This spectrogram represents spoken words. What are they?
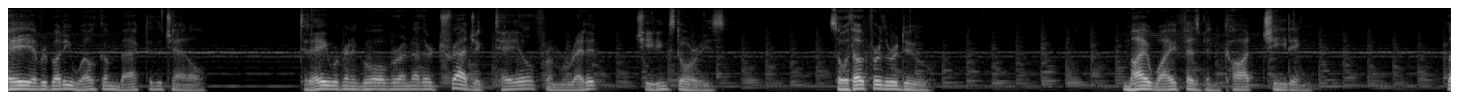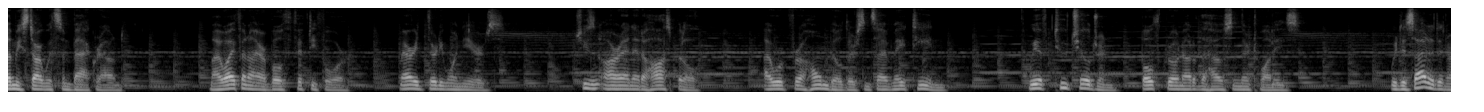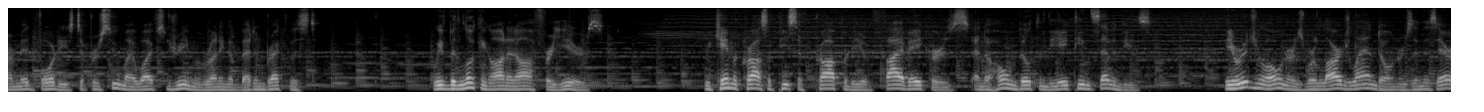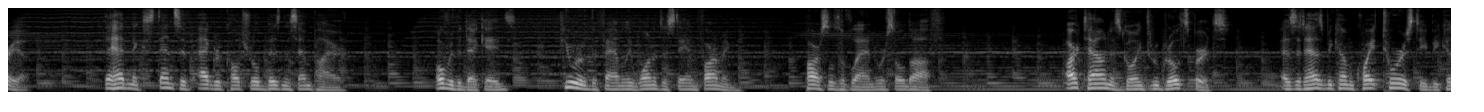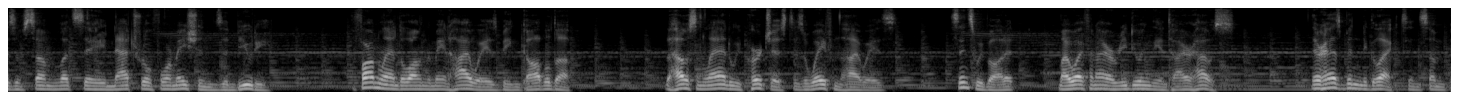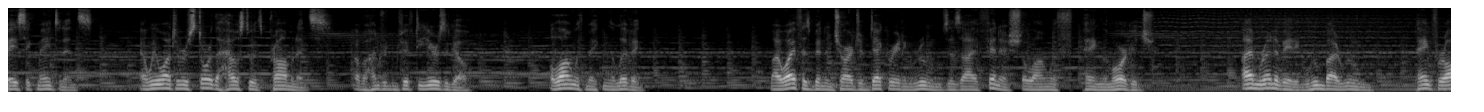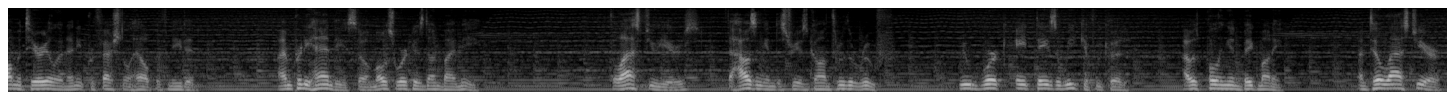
Hey everybody, welcome back to the channel. Today we're going to go over another tragic tale from Reddit Cheating Stories. So without further ado, my wife has been caught cheating. Let me start with some background. My wife and I are both 54, married 31 years. She's an RN at a hospital. I work for a home builder since I'm 18. We have two children, both grown out of the house in their 20s. We decided in our mid 40s to pursue my wife's dream of running a bed and breakfast. We've been looking on and off for years. We came across a piece of property of five acres and a home built in the 1870s. The original owners were large landowners in this area. They had an extensive agricultural business empire. Over the decades, fewer of the family wanted to stay in farming. Parcels of land were sold off. Our town is going through growth spurts, as it has become quite touristy because of some, let's say, natural formations and beauty. The farmland along the main highway is being gobbled up. The house and land we purchased is away from the highways. Since we bought it, my wife and I are redoing the entire house. There has been neglect and some basic maintenance, and we want to restore the house to its prominence of 150 years ago, along with making a living. My wife has been in charge of decorating rooms as I finish along with paying the mortgage. I am renovating room by room paying for all material and any professional help if needed. I'm pretty handy, so most work is done by me. The last few years, the housing industry has gone through the roof. We would work eight days a week if we could. I was pulling in big money. Until last year,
